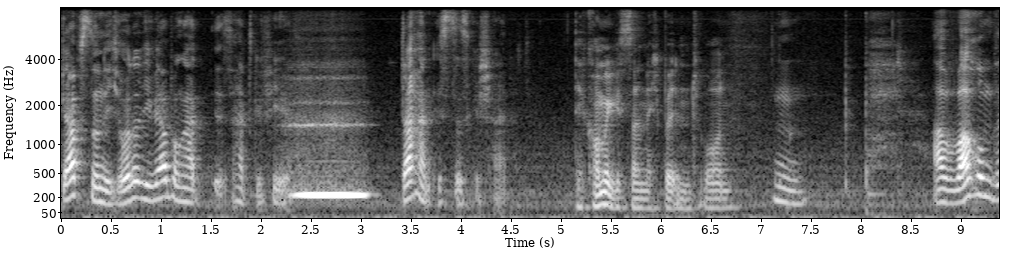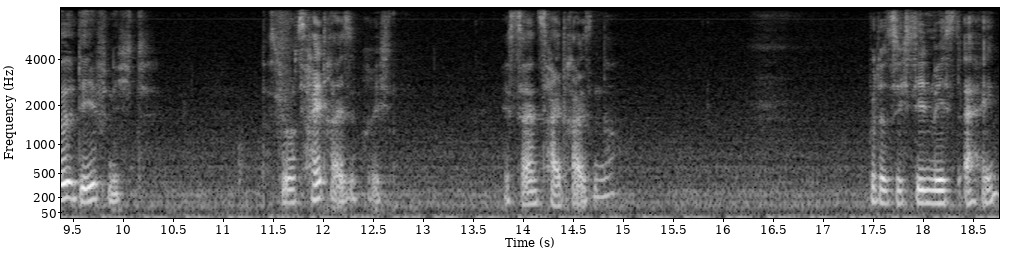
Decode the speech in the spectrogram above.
Gab's noch nicht, oder? Die Werbung hat, hat gefehlt. Daran ist es gescheitert. Der Comic ist dann nicht beendet worden. Hm. Aber warum will Dave nicht, dass wir über Zeitreise berichten? Ist er ein Zeitreisender? Wird er sich demnächst erhängen?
